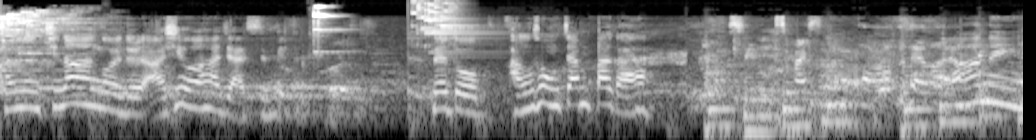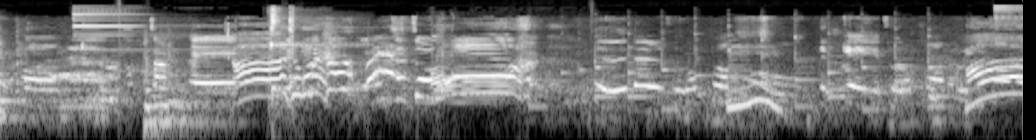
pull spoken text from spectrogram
저는 지나간 걸 늘 아쉬워하지 않습니다. 그래도 방송 짬바가 말씀 걸어도 되나요? 아, 네. 저는 구독자인데 아, 정말. 진짜 의대를 졸업하고 음. 늦게 졸업하고 아,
